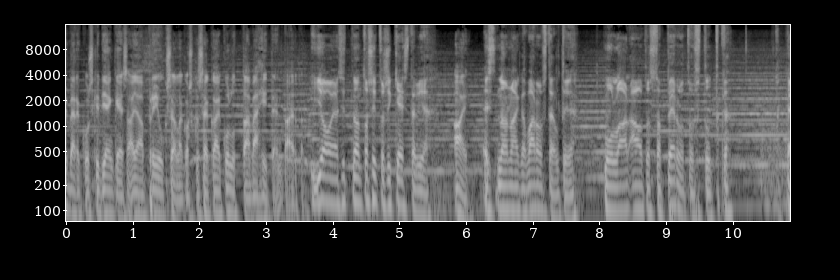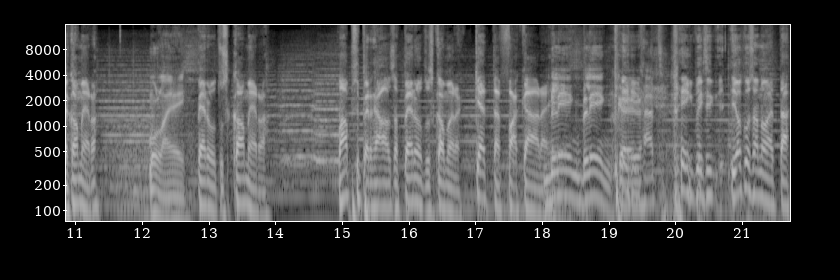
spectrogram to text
Uber-kuskit Jenkeissä ajaa Priuksella, koska se kai kuluttaa vähiten tai jotain. Joo, ja sitten ne on tosi tosi kestäviä. Ai. Ja sitten ne on aika varusteltuja. Mulla on autossa peruutustutka. Ja kamera. Mulla ei. Peruutuskamera. Lapsiperheautossa peruutuskamera. Get the fuck out of here. Bling, bling, köyhät. Bling, bling. Joku sanoi, että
